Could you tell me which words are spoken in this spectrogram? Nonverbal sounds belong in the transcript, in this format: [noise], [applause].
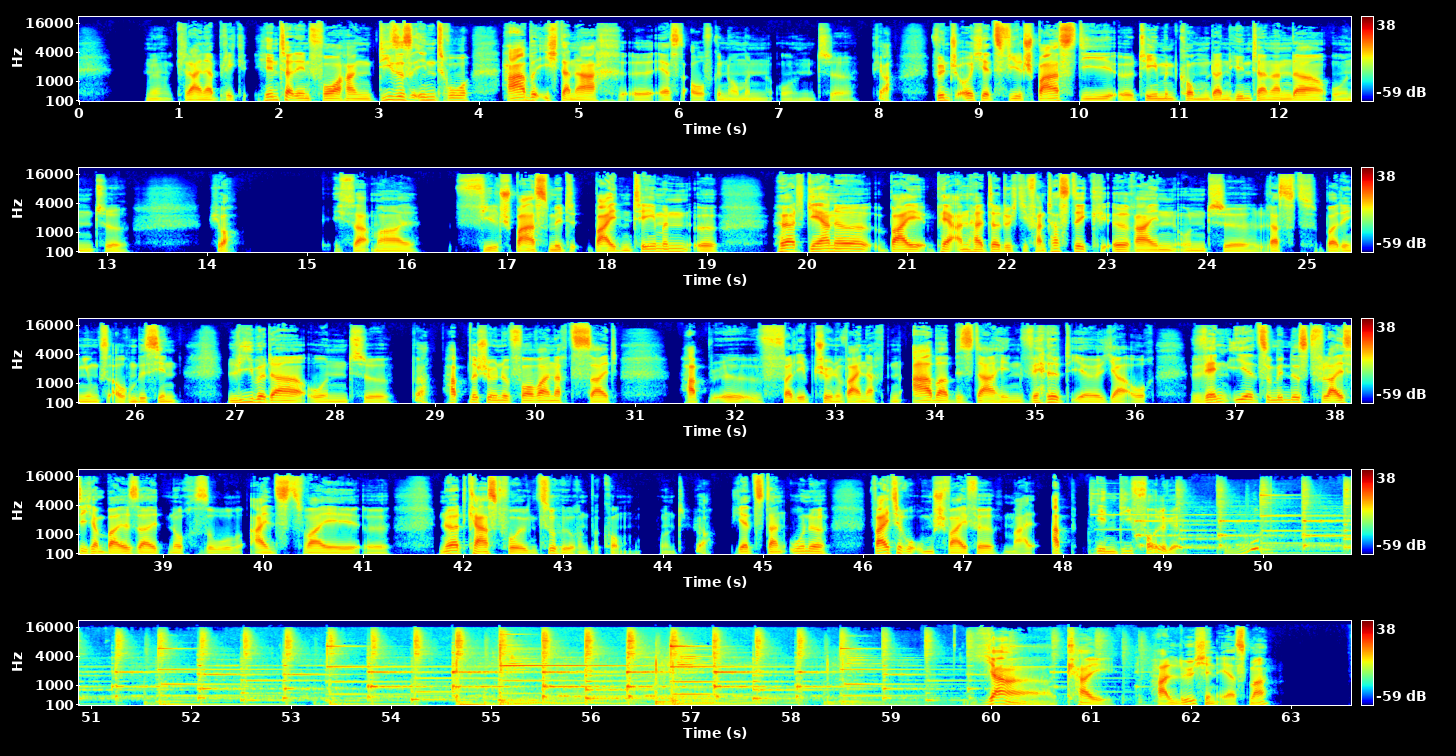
Ne, kleiner Blick hinter den Vorhang. Dieses Intro habe ich danach äh, erst aufgenommen und äh, ja, wünsche euch jetzt viel Spaß. Die äh, Themen kommen dann hintereinander und äh, ja, ich sag mal, viel Spaß mit beiden Themen. Hört gerne bei Per Anhalter durch die Fantastik äh, rein und äh, lasst bei den Jungs auch ein bisschen Liebe da und äh, ja, habt eine schöne Vorweihnachtszeit. Habt äh, verlebt schöne Weihnachten, aber bis dahin [laughs] werdet ihr ja auch, wenn ihr zumindest fleißig am Ball seid, noch so eins, zwei äh, Nerdcast-Folgen zu hören bekommen. Und ja, jetzt dann ohne weitere Umschweife mal ab in die Folge. Ja, Kai, Hallöchen erstmal.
